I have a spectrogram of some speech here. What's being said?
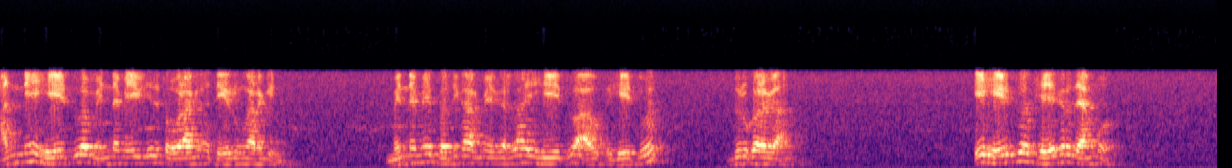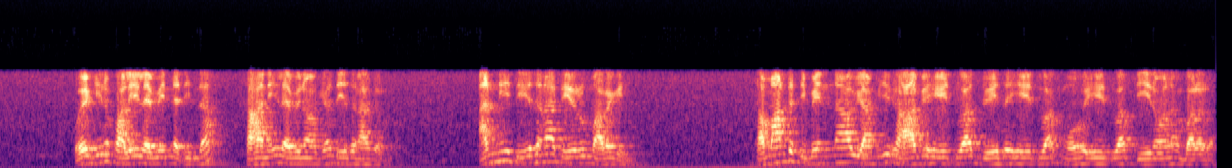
අන්නේ හේතුව මෙන්න මේ විදිහට තෝරාගෙන තේරුම් අරගෙන මෙන්න මේ ප්‍රතිකර්මය කරලා ඒ හේතුව හේතුව දුරු කරගන්න. ඒ හේතුව හේකර දැම්මොත් ඔය කියන ඵලෙ ලැබෙන්නේ නැතිඳ සාහනෙ ලැබෙනවා කියලා දේශනා කරනවා. අන්නේ දේශනා තේරුම් අරගෙන තමන්ට තිබෙන්නා වූ යම්කිසි රාග හේතුවක්, ද්වේෂ හේතුවක්, මෝහ හේතුවක් තියෙනවා නම් බලලා.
